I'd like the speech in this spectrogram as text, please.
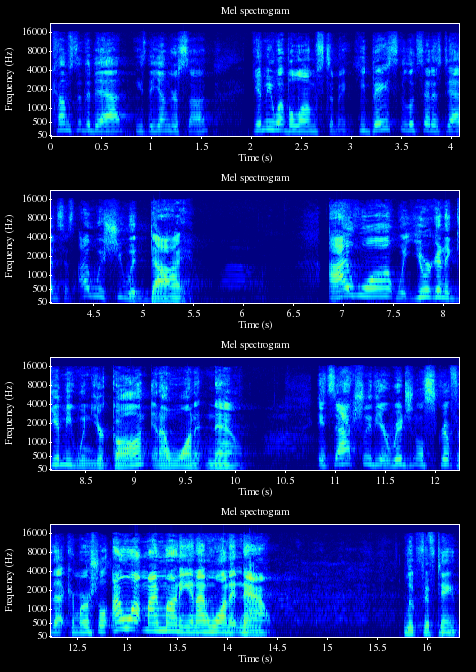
comes to the dad. He's the younger son. Give me what belongs to me. He basically looks at his dad and says, "I wish you would die." I want what you're going to give me when you're gone, and I want it now. It's actually the original script for that commercial. I want my money, and I want it now. Luke 15.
